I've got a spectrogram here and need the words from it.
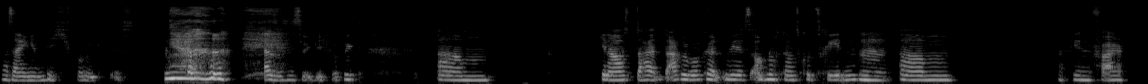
was eigentlich verrückt ist. Ja. also es ist wirklich verrückt. Ähm, genau, da, darüber könnten wir jetzt auch noch ganz kurz reden. Mhm. Ähm, Auf jeden Fall.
